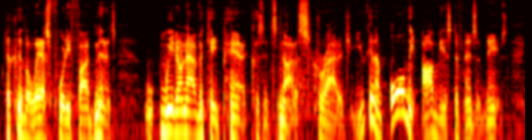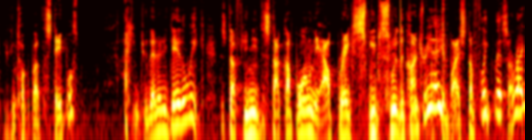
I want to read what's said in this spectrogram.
particularly the last 45 minutes. We don't advocate panic because it's not a strategy. You can have all the obvious defensive names. You can talk about the staples, I can do that any day of the week. The stuff you need to stock up on, the outbreak sweeps through the country. Yeah, you buy stuff like this, all right?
